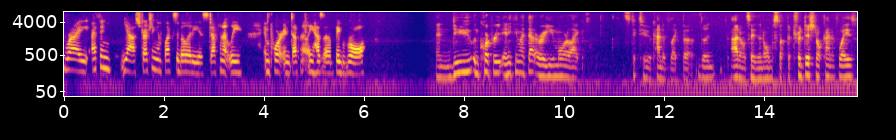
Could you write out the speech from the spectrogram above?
Right. I think yeah, stretching and flexibility is definitely important. Definitely has a big role. and do you incorporate anything like that or are you more like stick to kind of like the the i don't say the normal stuff but traditional kind of ways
